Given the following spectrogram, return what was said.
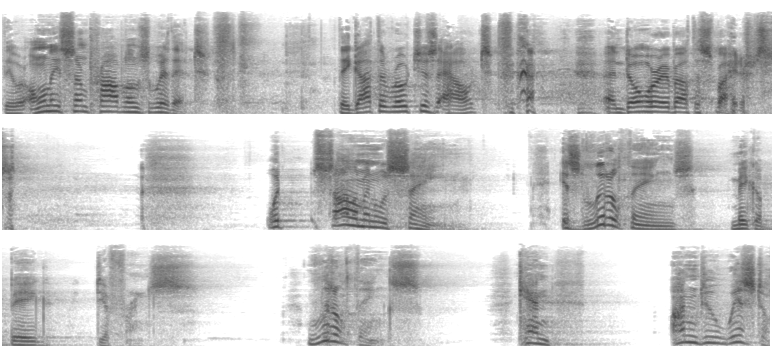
There were only some problems with it. They got the roaches out, and don't worry about the spiders. what Solomon was saying is little things make a big difference. Little things can undo wisdom.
